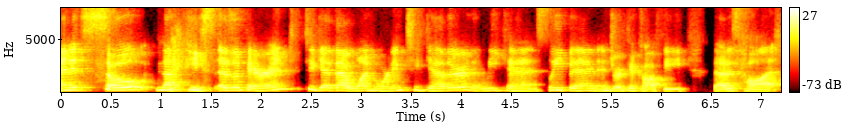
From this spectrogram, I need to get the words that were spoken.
And it's so nice as a parent to get that one morning together that we can sleep in and drink a coffee that is hot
